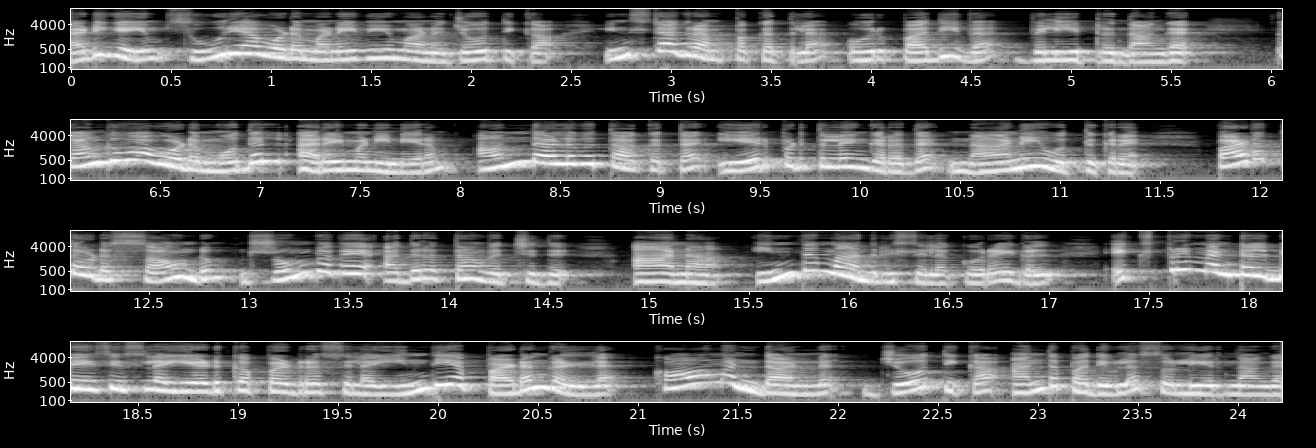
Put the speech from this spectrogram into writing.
நடிகையும் சூர்யாவோட மனைவியுமான ஜோதிகா இன்ஸ்டாகிராம் பக்கத்தில் ஒரு பதிவை வெளியிட்டிருந்தாங்க. கங்குவாவோட முதல் அரை மணி நேரம் அந்த அளவு தாக்கத்தை ஏற்படுத்தலைங்கிறத நானே ஒத்துக்கிறேன். படத்தோட சவுண்டும் ரொம்பவே அதிரத்தான் வச்சுது. ஆனால் இந்த மாதிரி சில குறைகள் எக்ஸ்பிரிமெண்டல் பேசிஸில் எடுக்கப்படுற சில இந்திய படங்களில் காமன் தான்னு ஜோதிகா அந்த பதிவில் சொல்லியிருந்தாங்க.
